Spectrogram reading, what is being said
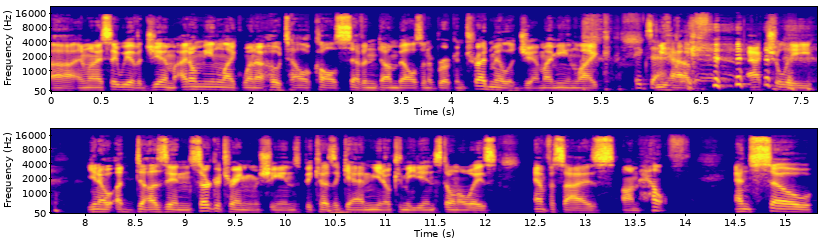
Uh, and when I say we have a gym, I don't mean like when a hotel calls seven dumbbells and a broken treadmill a gym. I mean like exactly. we have actually, you know, a dozen circuit training machines because again, you know, comedians don't always emphasize on health. And so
